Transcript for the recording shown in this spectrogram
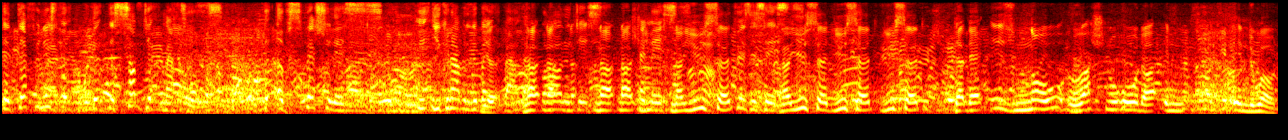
the, the definition, the, the subject of specialists, you, you can have a debate about that. biologists, no, no, chemists, now you said, physicists. now you said, you said, you said that there is no rational order in in the world.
